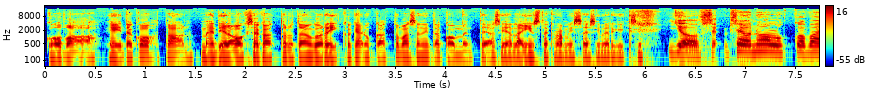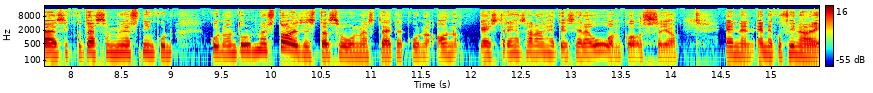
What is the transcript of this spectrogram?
kovaa heitä kohtaan. Mä en tiedä, onko sä kattonut tai onko Riikka käynyt katsomassa niitä kommentteja siellä Instagramissa esimerkiksi? Joo, se, se on ollut kova ja sit kun tässä myös niin kun, kun on tullut myös toisesta suunnasta, eikä kun on, Keisterihän sanoi heti siellä UMKssa jo ennen, ennen kuin finaali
